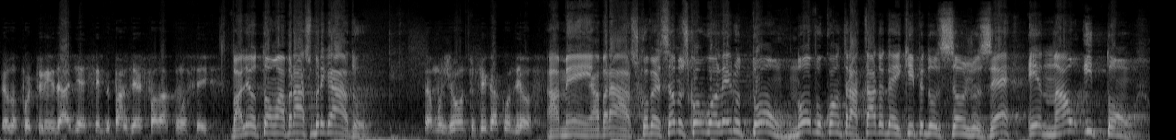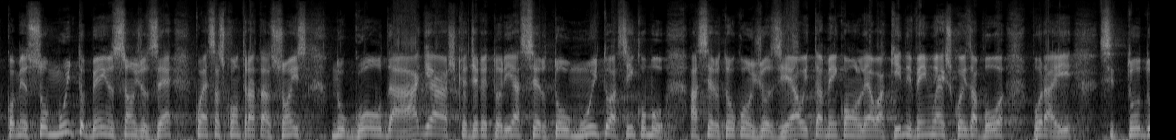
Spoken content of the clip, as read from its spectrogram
pela oportunidade. É sempre um prazer falar com vocês. Valeu, Tom. Um abraço, obrigado. Tamo junto, fica com Deus. Amém, abraço. Conversamos com o goleiro Tom, novo contratado da equipe do São José, Enal e Tom. Começou muito bem o São José com essas contratações no gol da Águia. Acho que a diretoria acertou muito, assim como acertou com o Josiel e também com o Léo Aquino. E vem mais coisa boa por aí, se tudo.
